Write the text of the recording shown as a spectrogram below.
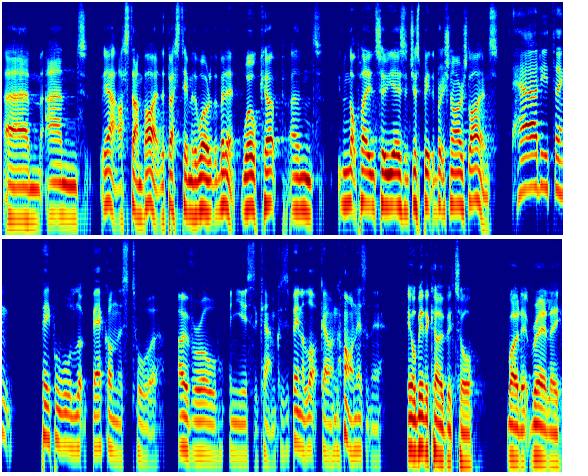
Um, and yeah, I stand by it. The best team in the world at the minute. World Cup and not played in two years and just beat the British and Irish Lions. How do you think people will look back on this tour overall in years to come? Because there's been a lot going on, isn't there? It'll be the COVID tour, won't it? Really?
